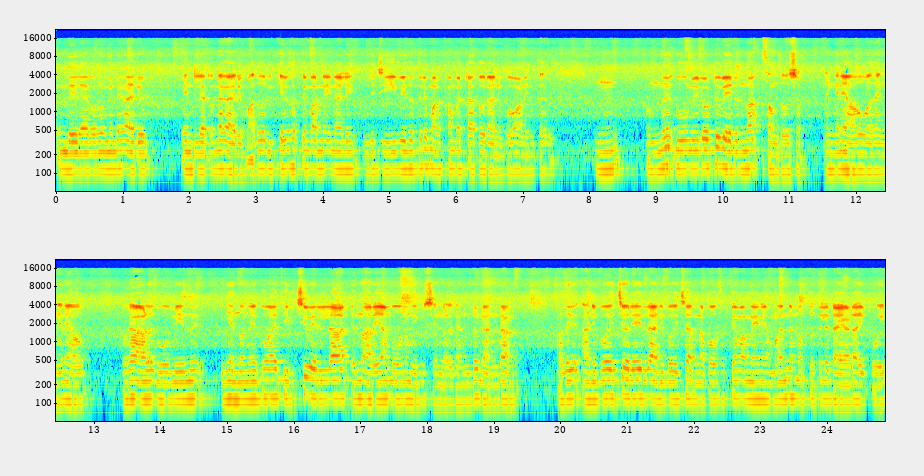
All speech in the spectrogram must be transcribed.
എന്ത് ലേബർ റൂമിന്റെ കാര്യവും വെന്റിലേറ്ററിന്റെ കാര്യവും. അത് ഒരിക്കലും സത്യം പറഞ്ഞു കഴിഞ്ഞാൽ എന്റെ ജീവിതത്തിൽ മറക്കാൻ പറ്റാത്ത ഒരു അനുഭവമാണ് എനിക്കത്. ഒന്ന് ഭൂമിയിലോട്ട് വരുന്ന സന്തോഷം. എങ്ങനെയാവും? അതെങ്ങനെയാവും? ഒരാൾ ഭൂമിയിൽ നിന്ന് ഇനി എന്നേക്കുമായി തിരിച്ചു വരില്ല എന്നറിയാൻ പോകുന്ന നിമിഷങ്ങൾ രണ്ടും രണ്ടാണ്. അത് അനുഭവിച്ച് ഒരേ ഇതിൽ അനുഭവിച്ചറിഞ്ഞപ്പോൾ സത്യം പറഞ്ഞു കഴിഞ്ഞാൽ നമ്മൾ തന്നെ മൊത്തത്തിൽ ടയേർഡായി പോയി.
